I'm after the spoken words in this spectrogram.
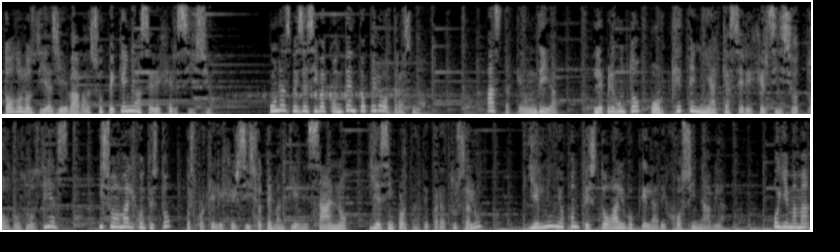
todos los días llevaba a su pequeño a hacer ejercicio. Unas veces iba contento, pero otras no. Hasta que un día le preguntó por qué tenía que hacer ejercicio todos los días. Y su mamá le contestó, pues porque el ejercicio te mantiene sano y es importante para tu salud. Y el niño contestó algo que la dejó sin habla. Oye mamá,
